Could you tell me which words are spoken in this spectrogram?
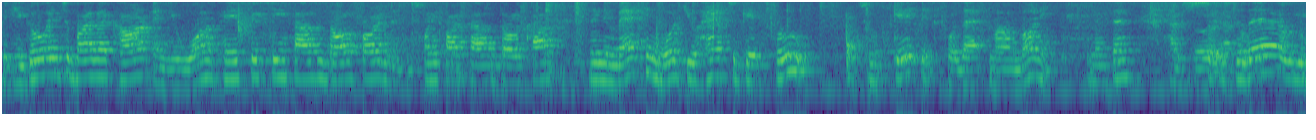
if you go in to buy that car and you want to pay $15,000 for it and it's a $25,000 car, then imagine what you have to get through to get it for that amount of money. Make sense? Absolutely. So- That's so there we have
